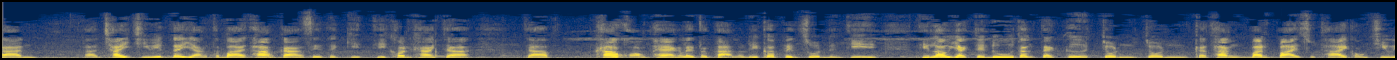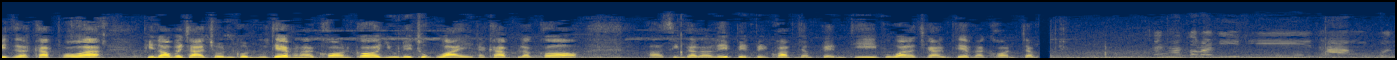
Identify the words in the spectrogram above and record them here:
การใช้ชีวิตได้อย่างสบายท่ามกลางเศรษฐกิจที่ค่อนข้างจะจะข้าวของแพงอะไรต่างๆ เหล่านี้ก็เป็นส่วนหนึ่งที่ที่เราอยากจะดูตั้งแต่เกิดจนจนกระทั่งบ้านปลายสุดท้ายของชีวิตนะครับ เพราะว่าพี่น้องประชาชนคนกรุงเทพมหานครก็อยู่ในทุกวัยนะครับ แล้วก็ สิ่งต่างๆเหล่านี้เป็นเป็นความจำเป็นที่ผู้ว่าราชการกรุงเทพมหานครจำ ท่านคะกรณีที่ทางพล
